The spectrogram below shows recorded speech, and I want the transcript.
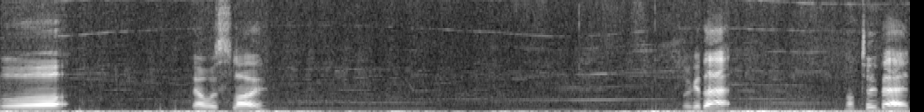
Oh, that was slow. Look at that. Not too bad.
